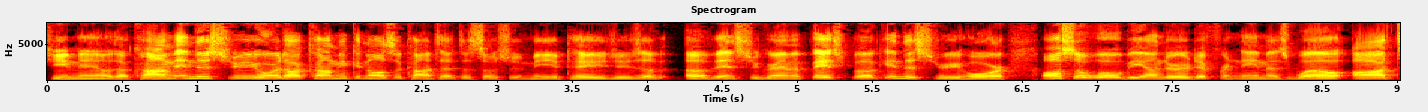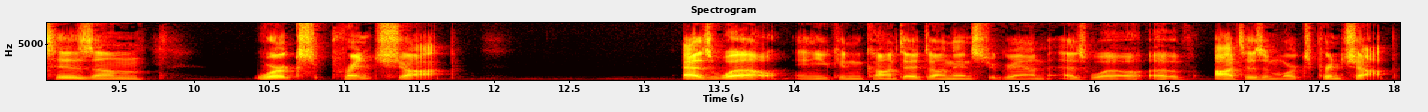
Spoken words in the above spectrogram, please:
gmail.com, industryhorror.com. You can also contact the social media pages of, of Instagram and Facebook, Industry Horror. Also, will be under a different name as well, Autism Works Print Shop as well. And you can contact on Instagram as well of Autism Works Print Shop.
